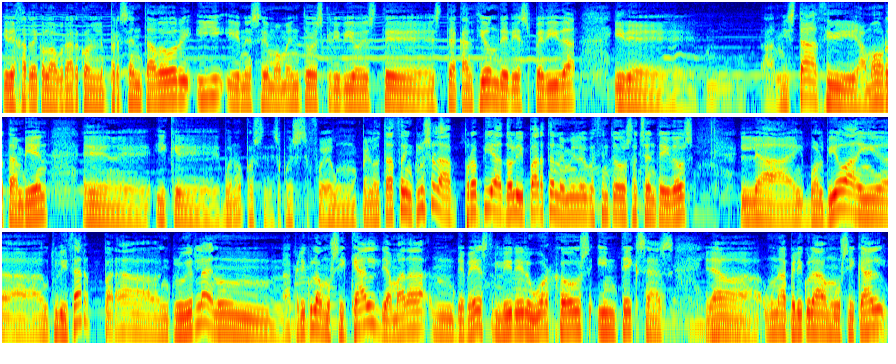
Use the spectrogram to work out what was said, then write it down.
y dejar de colaborar con el presentador y, y en ese momento escribió este esta canción de despedida y de amistad y amor también eh, y que, bueno, pues después fue un pelotazo. Incluso la propia Dolly Parton en 1982 la volvió a, utilizar para incluirla en una película musical llamada The Best Little Workhouse in Texas. Era una película musical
